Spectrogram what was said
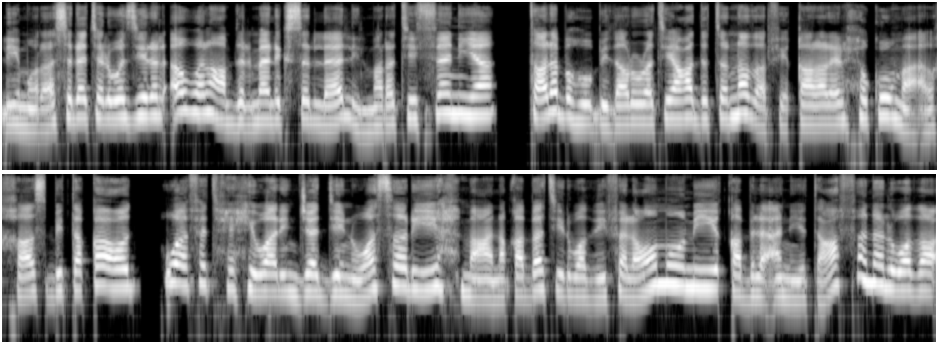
لمراسلة الوزير الأول عبد الملك سلال للمرة الثانية طالبه بضرورة إعادة النظر في قرار الحكومة الخاص بالتقاعد وفتح حوار جاد وصريح مع نقابات الوظيفة العمومي قبل أن يتعفن الوضع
